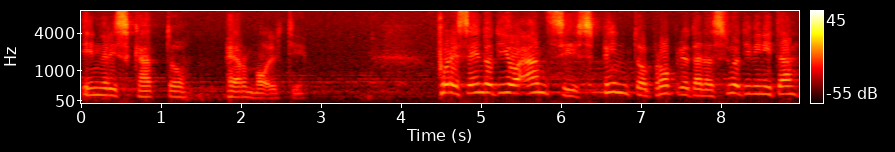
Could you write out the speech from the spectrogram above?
in riscatto per molti. Pur essendo Dio anzi spinto proprio dalla sua divinità,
